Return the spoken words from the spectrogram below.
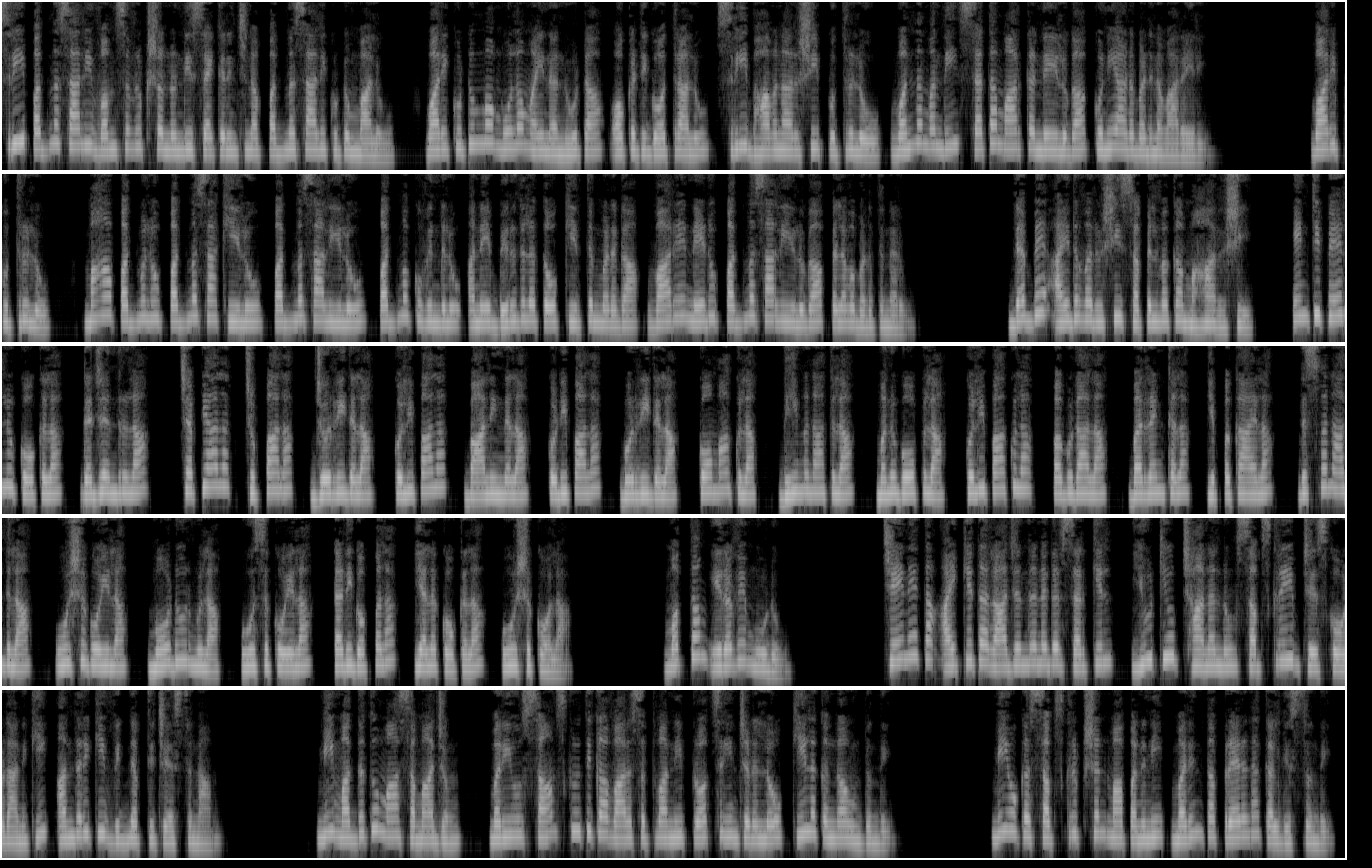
శ్రీ పద్మశాలి వంశవృక్షం నుండి సేకరించిన పద్మశాలి కుటుంబాలు వారి కుటుంబ మూలం అయిన నూట ఒకటి గోత్రాలు శ్రీ భావనాఋషి పుత్రులు వంద మంది శత మార్కండేయులుగా కొనియాడబడిన వారేరి వారి పుత్రులు మహాపద్ములు పద్మసాఖీయులు పద్మశాలీయులు పద్మకువిందులు అనే బిరుదులతో కీర్తింబడగా వారే నేడు పద్మశాలీయులుగా పిలవబడుతున్నారు. డెబ్బై ఐదవ ఋషి సపిల్వక మహాఋషి ఇంటి పేర్లు కోకల గజేంద్రుల చెప్యాల చుప్పాల జొర్రీగల కొలిపాల బాలింగల కొడిపాల బొర్రీగల కోమాకుల భీమనాథుల మనుగోపుల కొలిపాకుల పగుడాల బర్రెంకల ఇప్పకాయల విశ్వనాథుల ఊషగోయిల మోడూర్ముల ఊసకోయల తడిగొప్పల ఎలకోకల ఊషకోల. మొత్తం ఇరవై మూడు. చేనేత ఐక్యత రాజేంద్రనగర్ సర్కిల్ యూట్యూబ్ ఛానల్ను సబ్స్క్రైబ్ చేసుకోవడానికి అందరికీ విజ్ఞప్తి చేస్తున్నాం. మీ మద్దతు మా సమాజం మరియు సాంస్కృతిక వారసత్వాన్ని ప్రోత్సహించడంలో కీలకంగా ఉంటుంది. మీ ఒక సబ్స్క్రిప్షన్ మా పనిని మరింత ప్రేరణ కలిగిస్తుంది.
